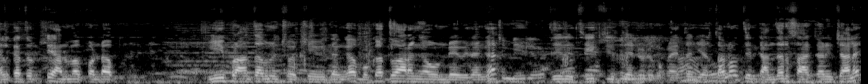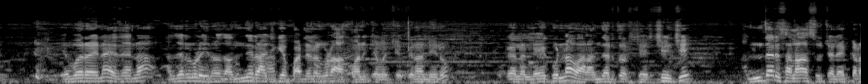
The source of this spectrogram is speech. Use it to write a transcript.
ఎలకతుర్చి హనుమకొండ ఈ ప్రాంతం నుంచి వచ్చే విధంగా ముఖద్వారంగా ఉండే విధంగా దీన్ని తీర్చిదిద్దేటువంటి ఒక ప్రయత్నం చేస్తాను. దీనికి అందరూ సహకరించాలి. ఎవరైనా ఏదైనా అందరూ కూడా ఈరోజు అన్ని రాజకీయ పార్టీలను కూడా ఆహ్వానించమని చెప్పినా నేను ఒకవేళ లేకున్నా వాళ్ళందరితో చర్చించి అందరి సలహా సూచనలు ఎక్కడ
